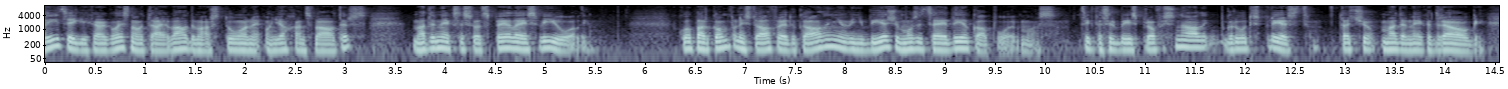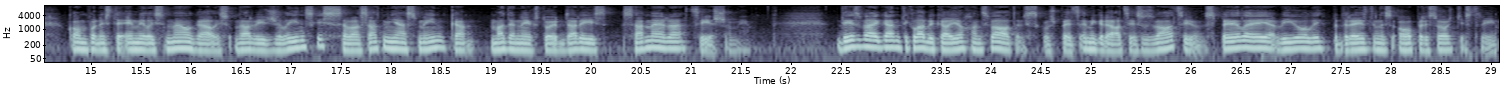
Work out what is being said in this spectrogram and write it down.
Līdzīgi kā gleznotāji Valdemārs Tone un Johans Valters, Madernieks esot spēlējis violi, Kopā ar komponistu Alfredu Kalniņu viņi bieži muzicēja dievkalpojumos. Cik tas ir bijis profesionāli, grūti spriest, taču modernieka draugi, komponisti Emīlis Melgālis un Arvīds Žilīnskis savās atmiņās min, ka modernieks to ir darījis samērā ciešami. Diez vai gan tik labi kā Johans Valters, kurš pēc emigrācijas uz Vāciju spēlēja violi pa Dresdenes operas orķestrī.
